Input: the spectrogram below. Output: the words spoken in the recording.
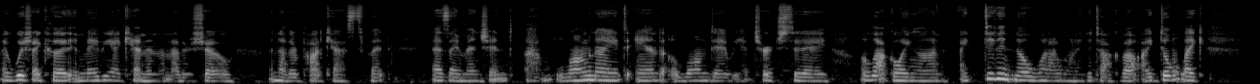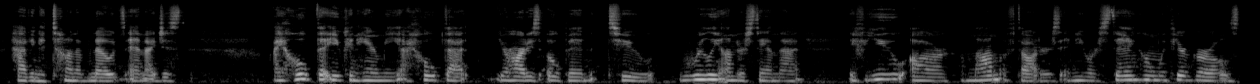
I wish I could, and maybe I can in another show, another podcast. But as I mentioned, um, long night and a long day. We had church today, a lot going on. I didn't know what I wanted to talk about. I don't like having a ton of notes, and I just, I hope that you can hear me. I hope that your heart is open to really understand that if you are a mom of daughters and you are staying home with your girls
